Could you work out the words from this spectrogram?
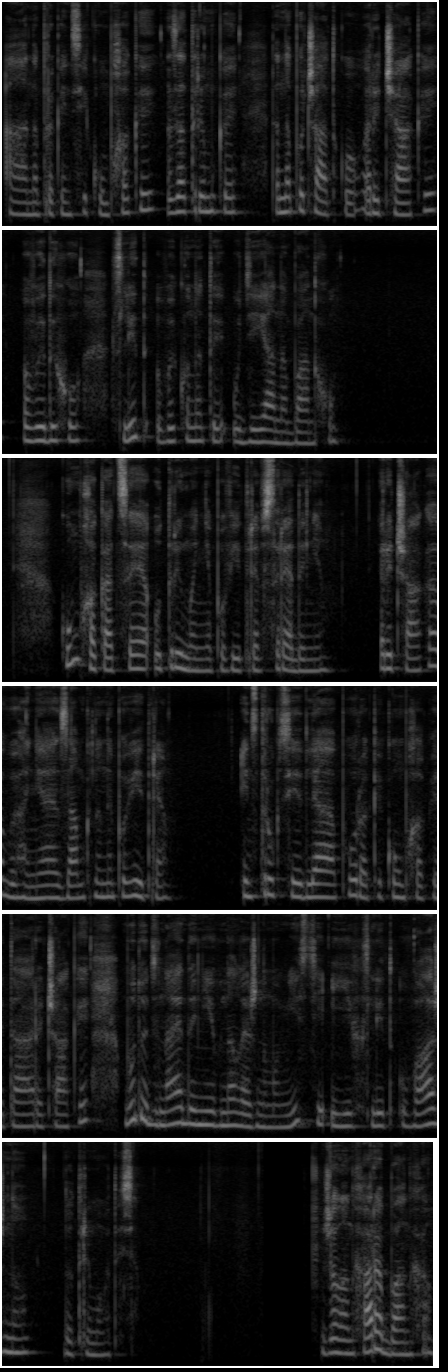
а наприкінці кумбхаки затримки та на початку ричаки видиху слід виконати удіяна банху. Кумбхака це утримання повітря всередині. Ричака виганяє замкнене повітря. Інструкції для пураки, кумбхаки та ричаки будуть знайдені в належному місці і їх слід уважно дотримуватися. Джаланхара банха.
